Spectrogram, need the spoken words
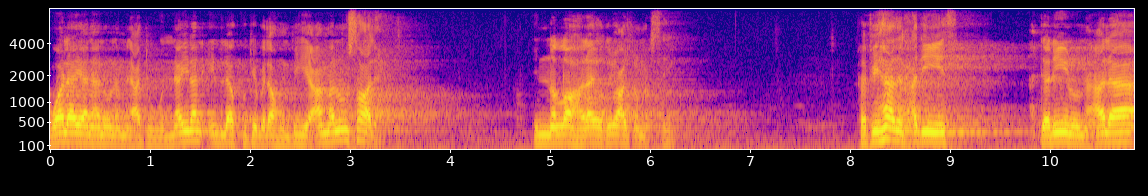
ولا ينالون من عدو نيلا إلا كتب لهم به عمل صالح. إن الله لا يضيع أجر المحسنين. ففي هذا الحديث دليل على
